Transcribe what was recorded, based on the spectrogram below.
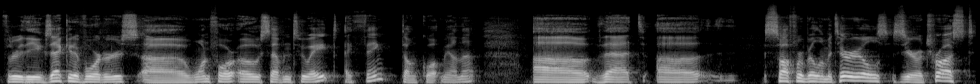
through the executive orders uh, 140728, I think, don't quote me on that, uh, that uh, software bill of materials, zero trust,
